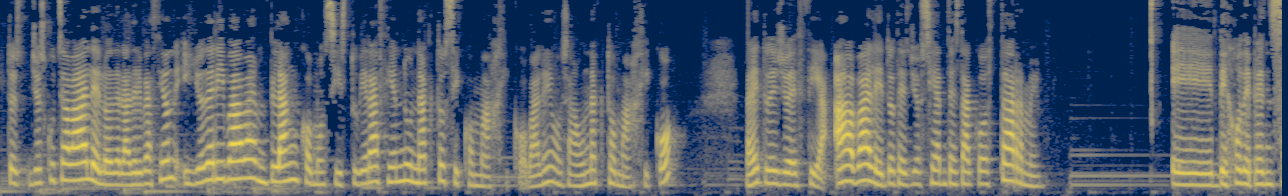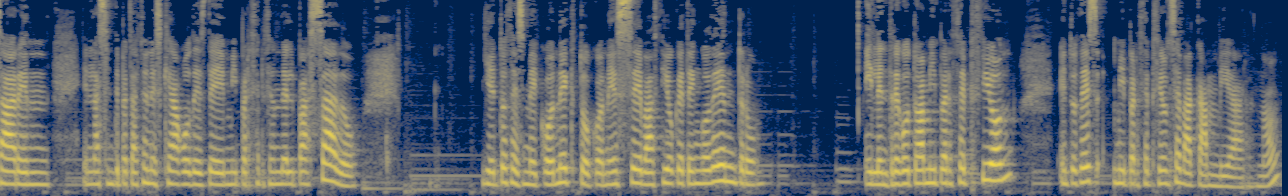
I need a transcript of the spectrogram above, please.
Entonces yo escuchaba a Ale lo de la derivación y yo derivaba en plan como si estuviera haciendo un acto psicomágico, ¿vale? O sea, un acto mágico. Entonces yo decía, ah, vale, entonces yo sí antes de acostarme eh, dejo de pensar en, las interpretaciones que hago desde mi percepción del pasado y entonces me conecto con ese vacío que tengo dentro y le entrego toda mi percepción, entonces mi percepción se va a cambiar, ¿no?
